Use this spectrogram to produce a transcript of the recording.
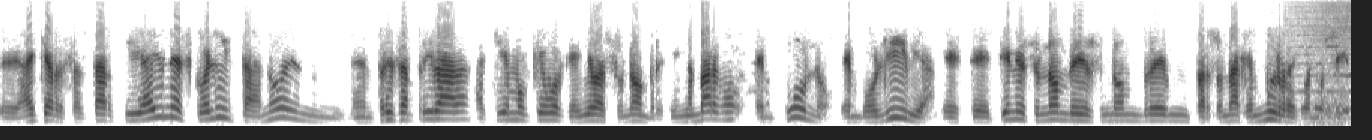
eh, hay que resaltar. Y hay una escuelita, ¿no? En, empresa privada, aquí en Moquegua, que lleva su nombre. Sin embargo, en Puno, en Bolivia, este, tiene su nombre y es un nombre, un personaje muy reconocido.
